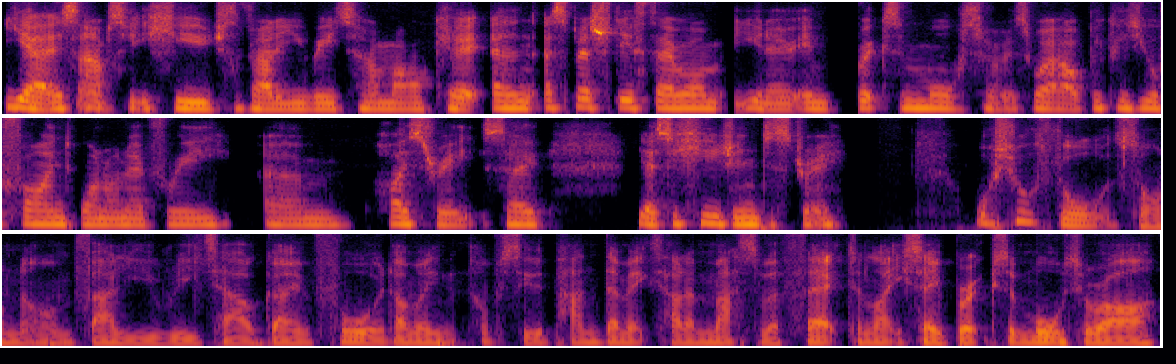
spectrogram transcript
yeah, it's absolutely huge the value retail market, and especially if they're on you know in bricks and mortar as well, because you'll find one on every um, high street. So yeah, it's a huge industry. What's your thoughts on on value retail going forward? I mean, obviously the pandemic's had a massive effect, and like you say, bricks and mortar are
